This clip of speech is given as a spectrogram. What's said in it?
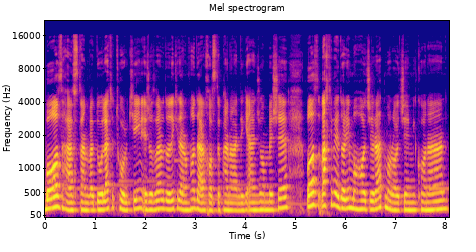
باز هستن و دولت ترکیه این اجازه رو داده که در اونها درخواست پناهندگی انجام بشه باز وقتی به اداره مهاجرت مراجعه می‌کنند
